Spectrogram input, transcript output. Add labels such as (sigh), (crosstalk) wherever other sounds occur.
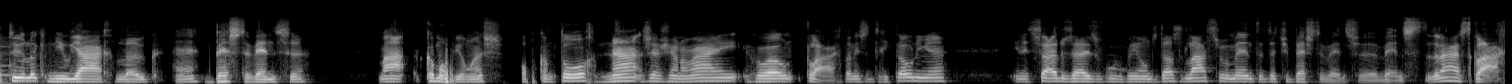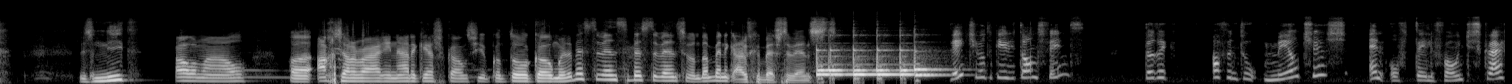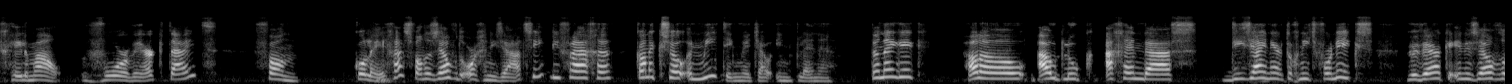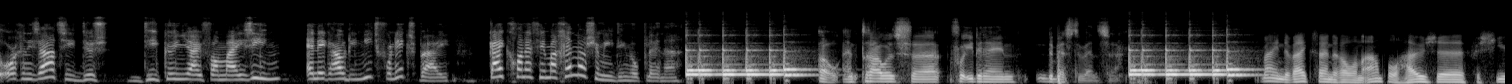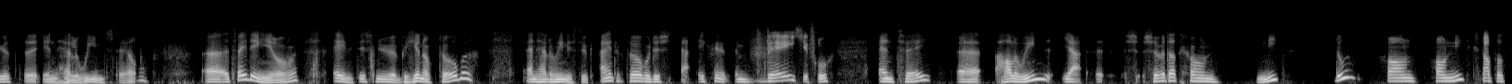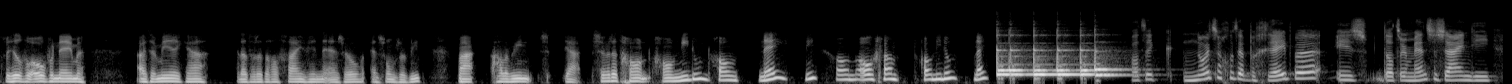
natuurlijk, nieuwjaar, leuk, hè? beste wensen. Maar kom op jongens, op kantoor na 6 januari gewoon klaar. Dan is het drie koningen. In het zuiden zeiden ze vroeger bij ons, dat is het laatste moment dat je beste wensen wenst. Daarna is het klaar. Dus niet allemaal uh, 8 januari na de kerstvakantie op kantoor komen. De beste wensen, beste wensen, want dan ben ik uitgebeste wenst. Weet je wat ik irritant vind? Dat ik af en toe mailtjes en of telefoontjes krijg, helemaal voor werktijd, van collega's van dezelfde organisatie. Die vragen, kan ik zo een meeting met jou inplannen? Dan denk ik, hallo, Outlook, agenda's, die zijn er toch niet voor niks? We werken in dezelfde organisatie, dus die kun jij van mij zien. En ik hou die niet voor niks bij. Kijk gewoon even in mijn agenda als je meeting wil plannen. Oh, en trouwens, uh, voor iedereen de beste wensen. Bij in de wijk zijn er al een aantal huizen versierd uh, in Halloween-stijl. Uh, twee dingen hierover. Eén, het is nu begin oktober. En Halloween is natuurlijk eind oktober. Dus ja, ik vind het een beetje vroeg. En twee, Halloween. Ja, zullen we dat gewoon niet doen? Gewoon, gewoon niet. Ik snap dat we heel veel overnemen uit Amerika. En dat we dat al fijn vinden en zo. En soms ook niet. Maar Halloween, ja, zullen we dat gewoon, gewoon niet doen? Gewoon, nee, niet? Gewoon overslaan? Gewoon niet doen? Nee? Wat ik nooit zo goed heb begrepen, is dat er mensen zijn die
